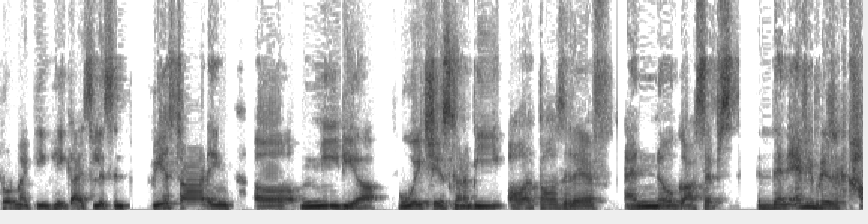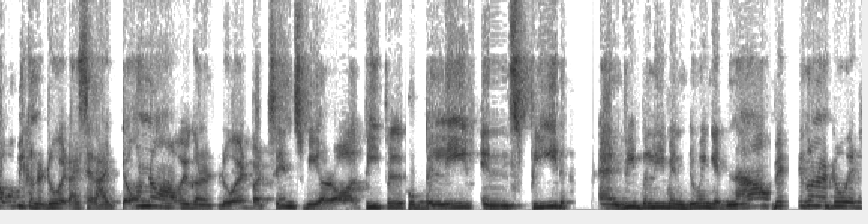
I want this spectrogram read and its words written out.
told my team, hey guys, listen, we are starting a media, which is going to be all positive and no gossips. And then everybody's like, how are we going to do it? I said, I don't know how we're going to do it, but since we are all people who believe in speed and we believe in doing it now. We're going to do it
